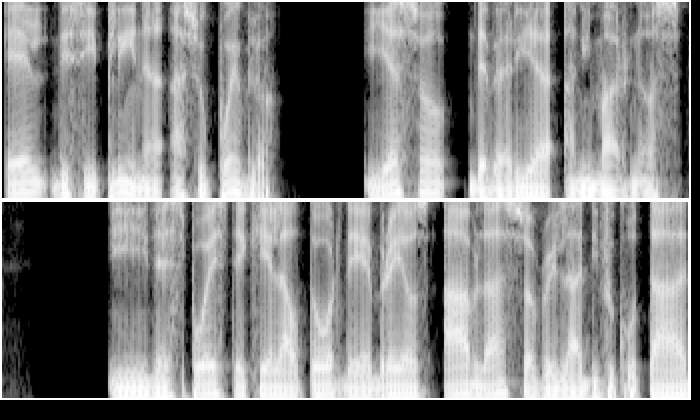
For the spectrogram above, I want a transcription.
Él disciplina a su pueblo. Y eso debería animarnos. Y después de que el autor de Hebreos habla sobre la dificultad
